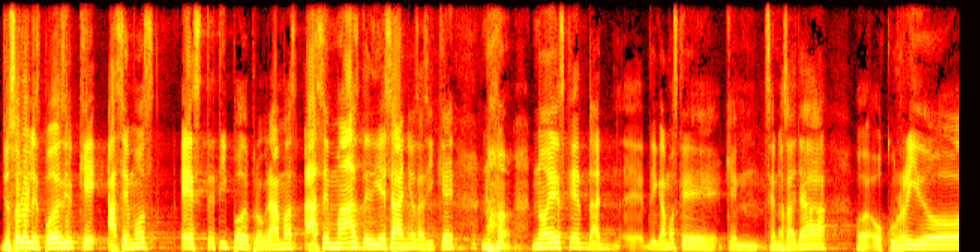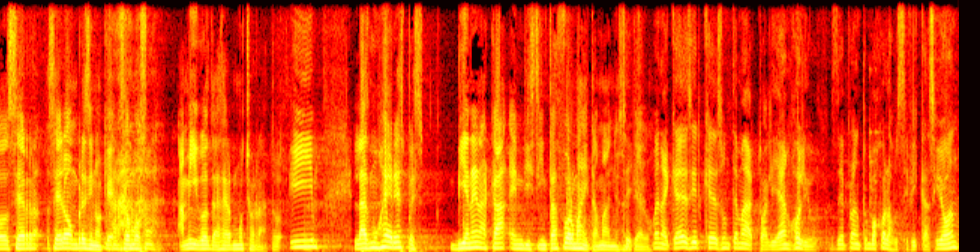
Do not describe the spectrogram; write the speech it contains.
Yo solo les puedo decir que hacemos este tipo de programas hace más de 10 años, así que no, no es que, eh, digamos, que, que se nos haya o- ocurrido ser, ser hombres, sino que somos amigos de hace mucho rato. Y las mujeres, pues, vienen acá en distintas formas y tamaños, Sí. Santiago. Bueno, hay que decir que es un tema de actualidad en Hollywood. Es de pronto un poco la justificación.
